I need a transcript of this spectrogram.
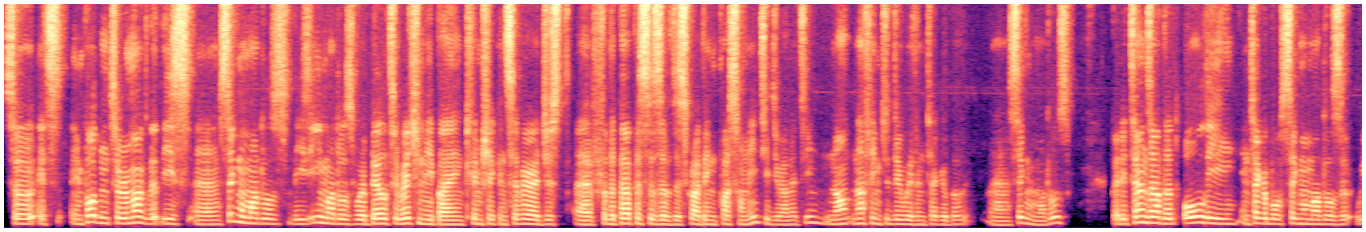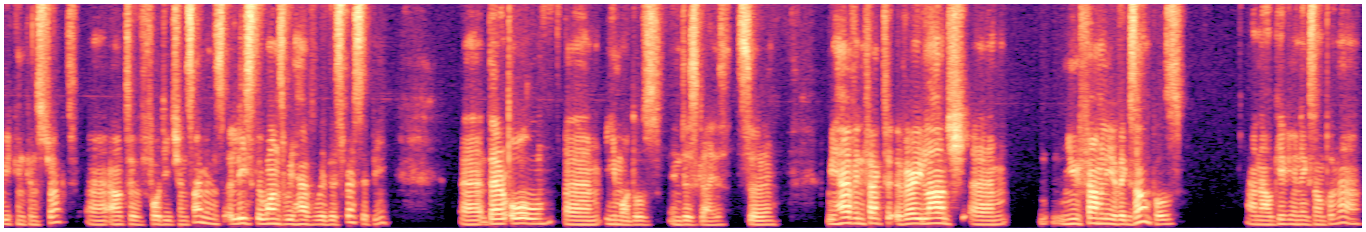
So it's important to remark that these uh, sigma models, these E models were built originally by Klimčík and Severa just uh, for the purposes of describing Poisson-Lie T duality, not, nothing to do with integrable uh, sigma models. But it turns out that all the integrable sigma models that we can construct uh, out of 4D Chern-Simons, at least the ones we have with this recipe, uh, they're all um, E models in disguise. So we have, in fact, a very large um, new family of examples, and I'll give you an example now.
